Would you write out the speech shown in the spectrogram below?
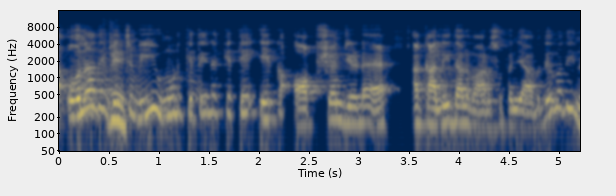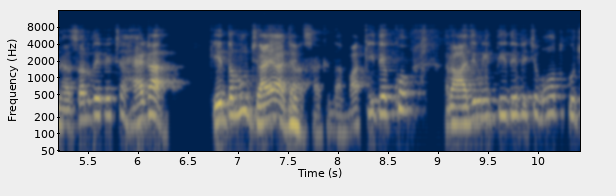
ਤਾਂ ਉਹਨਾਂ ਦੇ। ਵਿੱਚ ਵੀ ਹੁਣ ਕਿਤੇ ਨਾ ਕਿਤੇ ਇੱਕ ਆਪਸ਼ਨ ਜਿਹੜਾ ਹੈ ਅਕਾਲੀ ਦਲ ਵਾਰਸ ਪੰਜਾਬ ਦੇ ਉਹਨਾਂ ਦੀ ਨਜ਼ਰ ਦੇ ਵਿੱਚ ਹੈਗਾ ਕਿ ਇੱਧਰ ਨੂੰ ਜਾਇਆ ਜਾ। ਸਕਦਾ ਬਾਕੀ ਦੇਖੋ ਰਾਜਨੀਤੀ ਦੇ ਵਿੱਚ ਬਹੁਤ ਕੁਝ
